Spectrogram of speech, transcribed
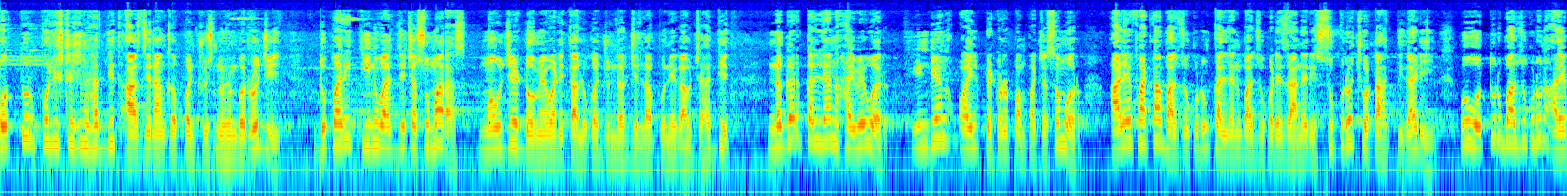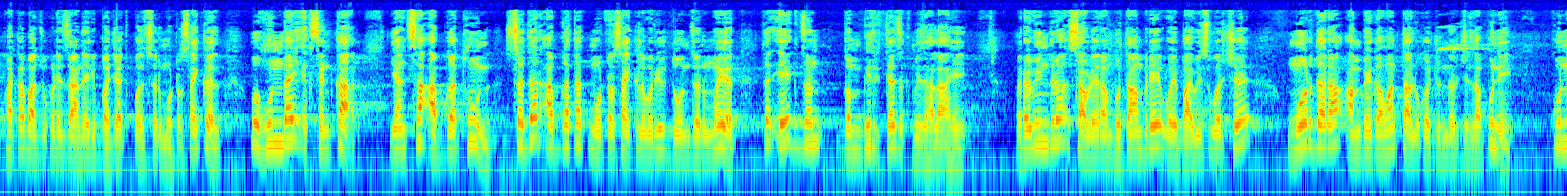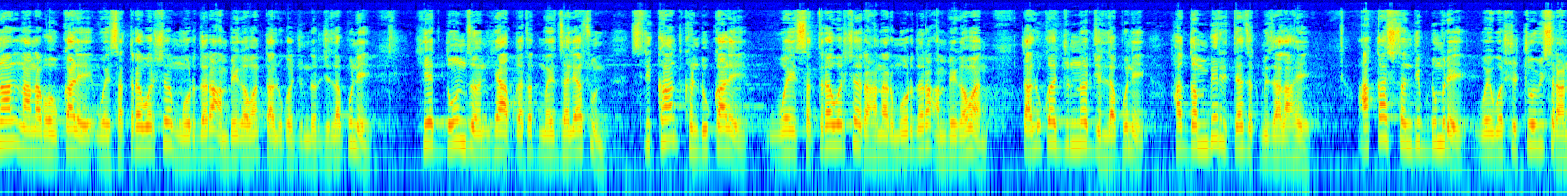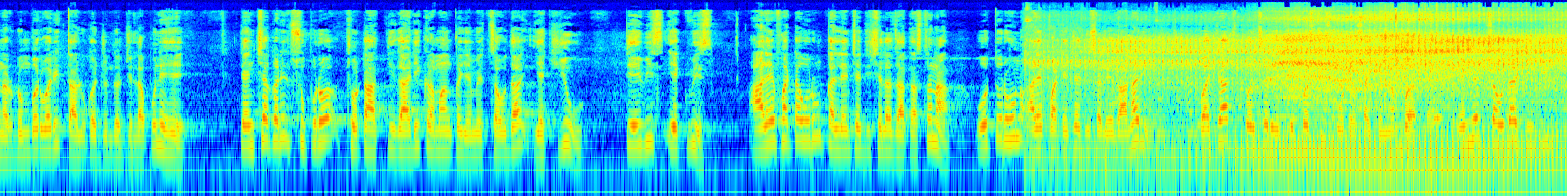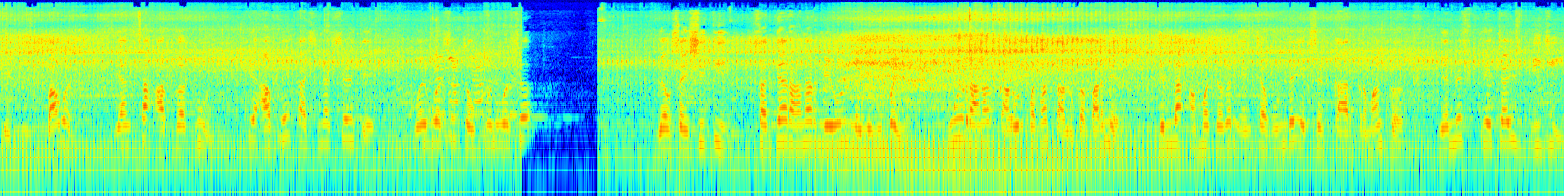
Otur police station हद्दीत आज दिनांक पंचवीस नोव्हेंबर रोजी दुपारी तीन वाजण्याच्या सुमारास मौजे डोमेवाडी तालुका जुन्नर जिल्हा पुणे गावच्या हद्दीत नगर कल्याण हायवेवर इंडियन ऑइल पेट्रोल पंपाच्या समोर आळेफाटा बाजूकडून कल्याण बाजूकडे जाणारी सुप्रो छोटा हत्ती गाडी व ओतूर बाजूकडून आळेफाटा बाजूकडे जाणारी बजाज पल्सर मोटरसायकल व हुंदाई एक्सेंट कार यांचा अपघात होऊन सदर अपघातात मोटरसायकलवरील दोन जण मयत तर एक जण गंभीररित्या जखमी झाला आहे. रवींद्र सावळेराम भुतांबरे वय बावीस वर्षे मोरदरा आंबेगावान तालुका जुन्नर जिल्हा पुणे. कुणाल नानाभाऊ काळे वय सतरा वर्ष मोरदरा आंबेगावान तालुका जुन्नर जिल्हा पुणे. हे दोन जण ह्या अपघातात मयत झाले असून श्रीकांत खंडू काळे वय सतरा वर्ष राहणार मोरदरा आंबेगावान तालुका जुन्नर जिल्हा पुणे हा गंभीररित्या जखमी झाला आहे. आकाश संदीप डुमरे वय वर्ष चोवीस राहणार डुंबरवाडी तालुका जुन्नर जिल्हा पुणे हे. त्यांच्याकडील सुप्रो छोटा हत्ती गाडी क्रमांक एम एच चौदा एच यू तेवीस एकवीस आळेफाटावरून कल्याणच्या दिशेला जात असताना ओतूरहून आळेफाट्याच्या दिशेला जाणारी बजाज पल्सर एकशे पस्तीस मोटरसायकल नंबर एम एच चौदा डी बी एटी बावन्न यांचा अपघात होऊन ते अभय काशीनाथ शेळके वय वर्ष चौपन्न वर्ष व्यवसाय शेती सध्या राहणार नेऊळ नवी मुंबई मूळ राहणार कानूर पठार तालुका पारनेर जिल्हा अहमदनगर यांच्या हुंडई एक्सेंट कार क्रमांक एम एस त्रेचाळीस बी जी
